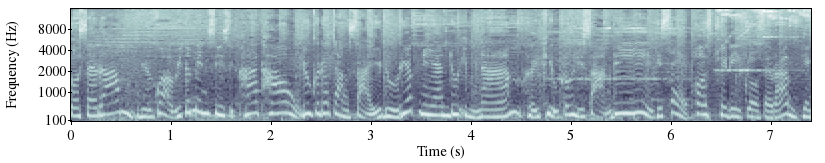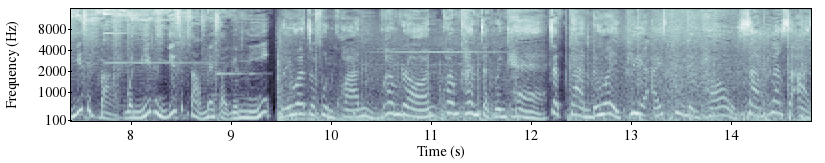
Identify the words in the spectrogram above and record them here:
Go Serum เหนือกว่าวิตามินซี15เท่า ดูกระจ่างใส ดูเรียบเนียน ดูอิ่มน้ำ เผยผิวเกาหลี 3D พิเศษ Pond's 3D Glow Serum เพียง 20 บาท วันนี้ถึง 23 เมษายนนี้ ไม่ว่าจะฝุ่นควัน ความร้อน ความคันจากรังแค จัดการด้วย Clear Ice Cream Dental สามพลังสะอาด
